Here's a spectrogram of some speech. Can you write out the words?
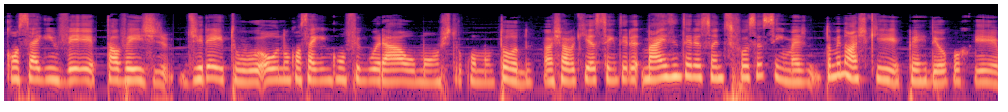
conseguem ver, talvez, direito ou não conseguem configurar o monstro como um todo. Eu achava que ia ser inter- mais interessante se fosse assim, mas também não acho que perdeu porque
